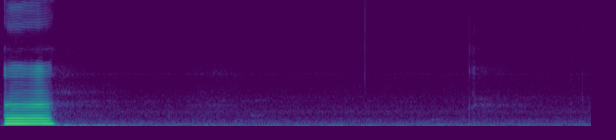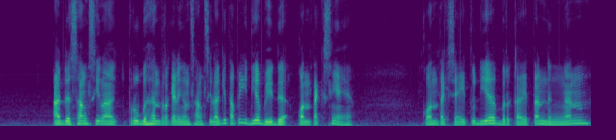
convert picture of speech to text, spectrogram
Uh, ada sanksi lagi, perubahan terkait dengan sanksi lagi, tapi dia beda konteksnya ya. Konteksnya itu dia berkaitan dengan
